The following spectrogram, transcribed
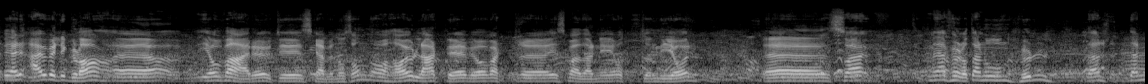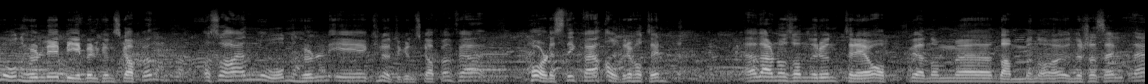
Jeg er jo veldig glad eh, i å være ute i skauen og sånn, og har jo lært det ved å ha vært eh, i speideren i åtte-ni år. Eh, jeg, men jeg føler at det er noen hull. Det er, det er noen hull i bibelkunnskapen, og så har jeg noen hull i knutekunnskapen. For jeg, pålestikk har jeg aldri fått til. Eh, Det er noe sånn rundt treet og opp gjennom eh, dammen og under seg selv. Det,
